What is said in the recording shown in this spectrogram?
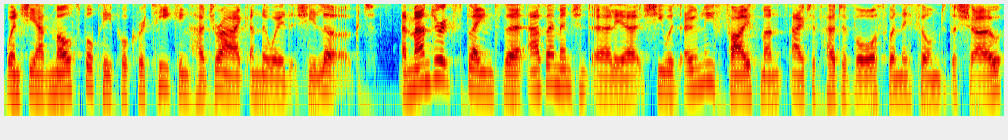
when she had multiple people critiquing her drag and the way that she looked. Amanda explained that, as I mentioned earlier, she was only five months out of her divorce when they filmed the show,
